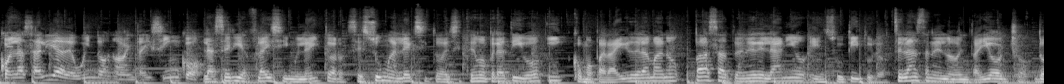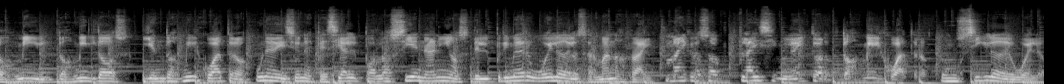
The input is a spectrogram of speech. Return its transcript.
Con la salida de Windows 95, la serie Flight Simulator se suma al éxito del sistema operativo y, como para ir de la mano, pasa a tener el año en su título. Se lanza en el 98, 2000, 2002 y en 2004 una edición especial por los 100 años del primer vuelo de los hermanos Wright, Microsoft Flight Simulator 2004, un siglo de vuelo.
